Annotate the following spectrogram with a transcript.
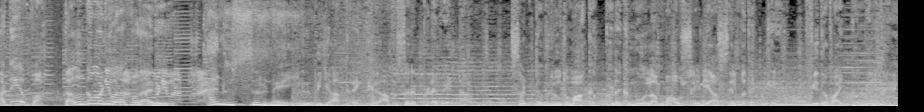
அடேப்பா தங்கமணி வரப்போறாரு. அனுசரணை. இறுதி யாத்திரைக்கு அவசரப்பட வேண்டாம். சட்டவிரோதமாக படகு மூலம் ஆஸ்திரேலியா செல்வதற்கு வித வாய்ப்புகள்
